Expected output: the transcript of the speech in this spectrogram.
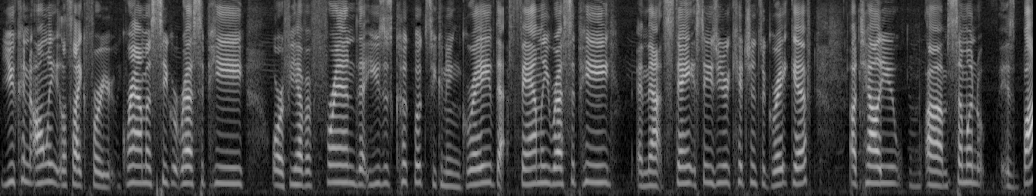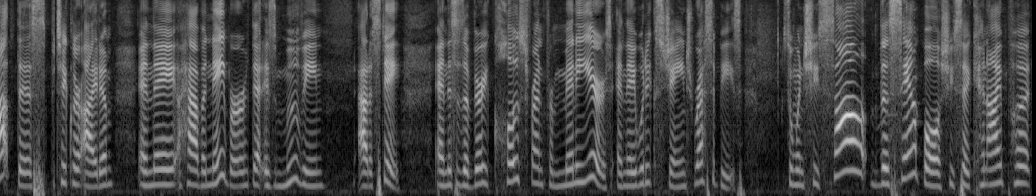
you can only, it's like for your grandma's secret recipe, or if you have a friend that uses cookbooks, you can engrave that family recipe, and that stay, stays in your kitchen. It's a great gift. I'll tell you, um, someone has bought this particular item, and they have a neighbor that is moving out of state. And this is a very close friend for many years, and they would exchange recipes. So when she saw the sample, she said, Can I put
